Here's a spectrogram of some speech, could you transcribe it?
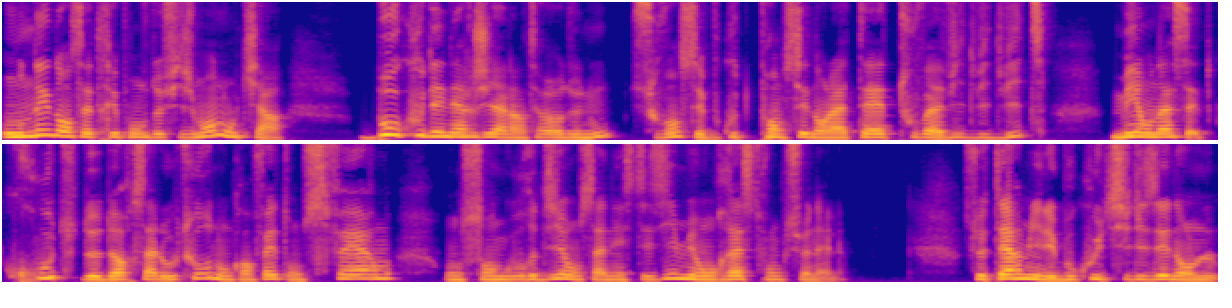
On est dans cette réponse de figement, donc il y a beaucoup d'énergie à l'intérieur de nous. Souvent, c'est beaucoup de pensées dans la tête, tout va vite, vite, vite. Mais on a cette croûte de dorsale autour, donc en fait, on se ferme, on s'engourdit, on s'anesthésie, mais on reste fonctionnel. Ce terme, il est beaucoup utilisé dans le,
